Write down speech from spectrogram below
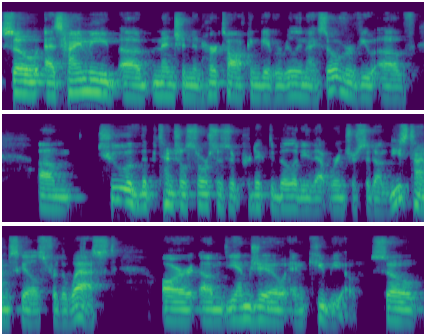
So as Jaime uh, mentioned in her talk and gave a really nice overview of um, two of the potential sources of predictability that we're interested on these timescales for the West are um, the MJO and QBO. So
